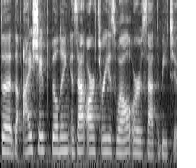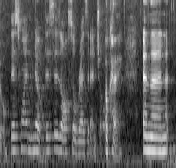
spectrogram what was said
the, the I-shaped building, is that R3 as well, or is that the B2? This one, no, this is also residential. Okay, and then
